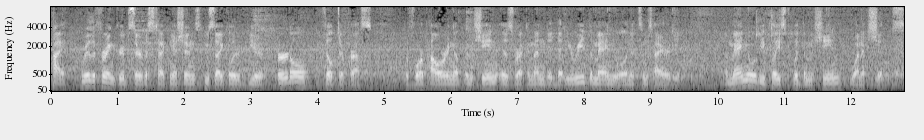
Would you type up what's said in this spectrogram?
Hi, we're the Frain Group service technicians who cycle your Ertel filter press. Before powering up the machine, it is recommended that you read the manual in its entirety. A manual will be placed with the machine when it ships.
